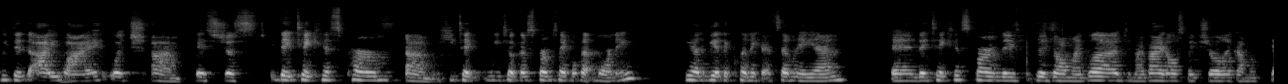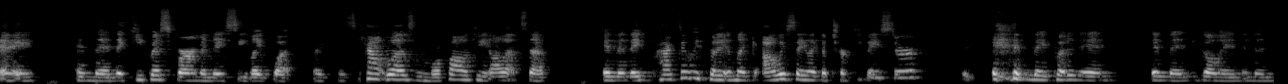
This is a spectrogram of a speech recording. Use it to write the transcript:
we did the IUI, which um it's just they take his sperm. Um, he take we took a sperm sample that morning. We had to be at the clinic at 7 a.m. and they take his sperm, they they draw my blood, do my vitals, make sure like I'm okay. And then they keep his sperm and they see like what like his count was and the morphology and all that stuff. And then they practically put it in like i always say like a turkey baster. And they put it in and then you go in and then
